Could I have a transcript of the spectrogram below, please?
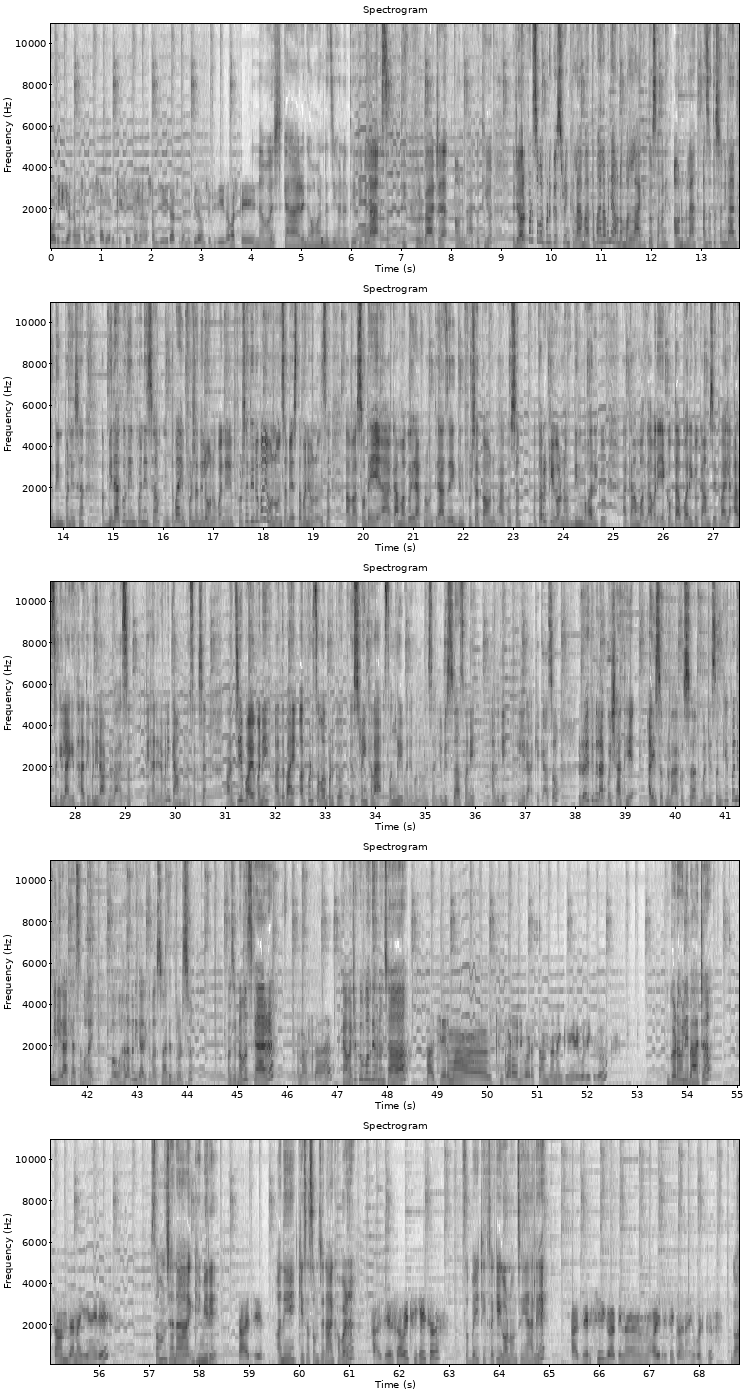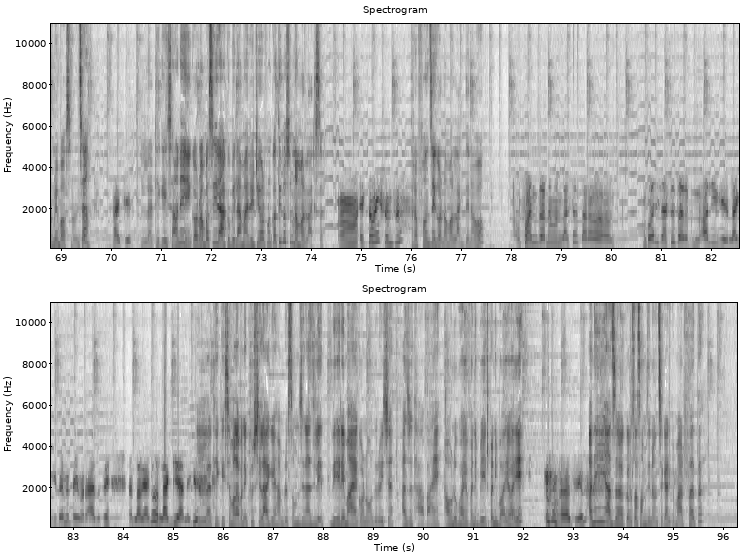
कदेखि यहाँसम्म सम्पूर्ण साथीहरूले देखेको छैन। सम्झिरहेको छु भन्ने बिदा हुन्छ दिदी। नमस्ते। नमस्कार घमण्डजी हुनुहुन्थ्यो। यति बेला शक्तिखुरबाट आउनु भएको थियो र अर्पण समर्पणको श्रृङ्खलामा तपाईँलाई पनि आउन मन लागेको छ भने आउनुहोला। आज त शनिबारको दिन पनि छ बिदाको दिन पनि छ। तपाईँ फुर्सदिलो हुनु पनि फुर्सदिलो पनि हुनुहुन्छ व्यस्त पनि हुनुहुन्छ। अब सधैँ काममा गइराख्नुहुन्थ्यो। आज एक दिन फुर्सद पाउनु भएको छ। तर के गर्नु? दिनभरिको अ, कामभन्दा पनि एक हप्ताभरिको काम चाहिँ तपाईँले आजकै लागि थाती पनि राख्नु भएको छ। त्यहाँनिर पनि काम हुनसक्छ। जे भए पनि तपाईँ अर्पण समर्पणको यो श्रृङ्खला सँगै भने हुनुहुन्छ। यो विश्वास पनि हामीले लिइराखेका छौँ। र यति बेला कोही साथी आइसक्नु भएको छ भन्ने सङ्केत पनि मिलिराखेको छ मलाई। म उहाँलाई पनि कार्यक्रममा स्वागत गर्छु। हजुर नमस्कार। नमस्कार। कहाँबाट को बोल्दै हुनुहुन्छ? हजुर म गडौलीबाट सम्झना घिमिरे बोलेको गडौलीबाट सम्झना घिमिरे। सम्झना घिमिरे। हजुर। अनि के छ सम्झना खबर? हजुर सबै ठिकै छ। सबै ठिक छ के गर्नुहुन्छ यहाँले? हजुर केही गर्दिनँ? अहिले चाहिँ घरमै बस्छु। घरमै बस्नुहुन्छ? हजुर। ल ठिकै छ नि। घरमा बसिरहेको बेलामा रेडियो अर्पण कतिको सुन्न मन लाग्छ? एकदमै सुन्छु। तर फोन चाहिँ गर्न मन लाग्दैन हो। फोन गर्न मन लाग्छ तर गरिराख्छु तर अलिक लागिँदैन त्यही भएर आज चाहिँ लगाएको लागिहाल्यो कि। ल ठिकै छ। मलाई पनि खुसी लाग्यो। हाम्रो सम्झनाजीले यति धेरै माया गर्नुहुँदो रहेछ। आज थाहा पाएँ। आउनुभयो पनि भेट पनि भयो है। हजुर। अनि आज को कसलाई सम्झिनुहुन्छ कार्यक्रम मार्फत?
